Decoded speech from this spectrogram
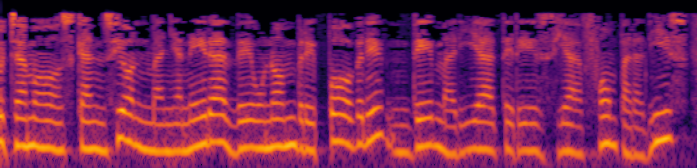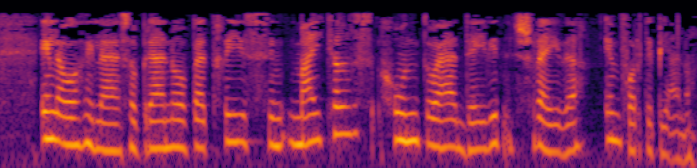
Escuchamos Canción Mañanera de un hombre pobre de María Teresia Paradis en la voz de la soprano Patrice Michaels junto a David Schrader en fortepiano.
